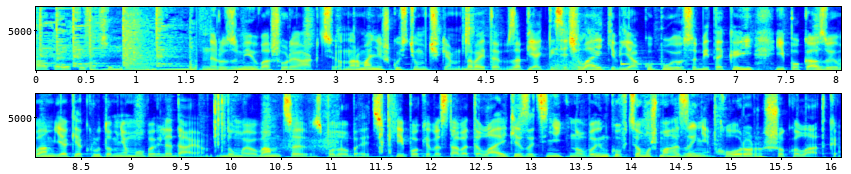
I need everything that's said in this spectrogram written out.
Полторы тысячи гривен. Не розумію вашу реакцію. Нормальні ж костюмчики. Давайте за 5 тисяч лайків я купую собі такий і показую вам, як я круто в ньому виглядаю. Думаю, вам це сподобається. І поки ви ставите лайки, зацініть новинку в цьому ж магазині хорор шоколадки.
